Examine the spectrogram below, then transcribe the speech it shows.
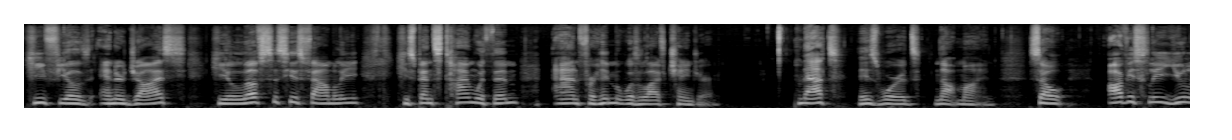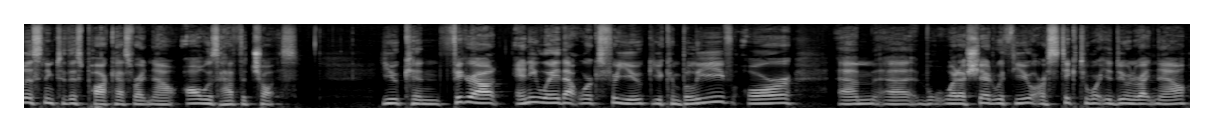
He feels energized. He loves to see his family. He spends time with them. And for him, it was a life changer. That's his words, not mine. So, obviously, you listening to this podcast right now always have the choice. You can figure out any way that works for you. You can believe or um, uh, what I shared with you or stick to what you're doing right now.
